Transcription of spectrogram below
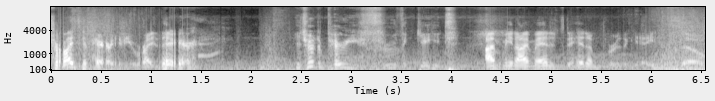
tried to parry me right there. He tried to parry you through the gate. I mean, I managed to hit him through the gate, so...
